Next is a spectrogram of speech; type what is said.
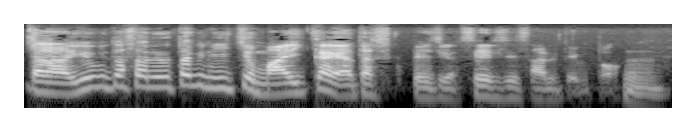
だから呼び出されるたびに一応毎回新しくページが生成されてると。うん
